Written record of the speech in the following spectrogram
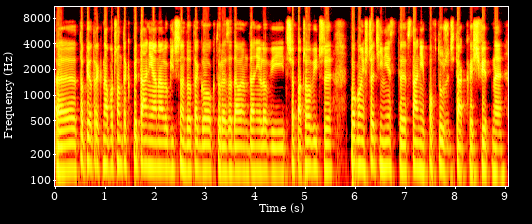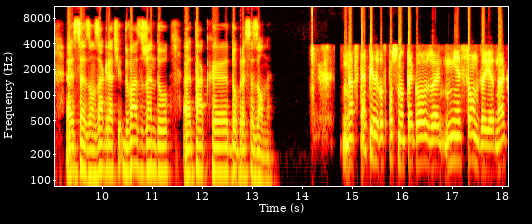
E, to Piotrek, na początek pytanie analogiczne do tego, które zadałem Danielowi Trzepaczowi. Czy Pogoń Szczecin jest w stanie powtórzyć tak świetny e, sezon, zagrać dwa z rzędu e, tak dobre sezony? Na wstępie rozpocznę od tego, że nie sądzę jednak,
